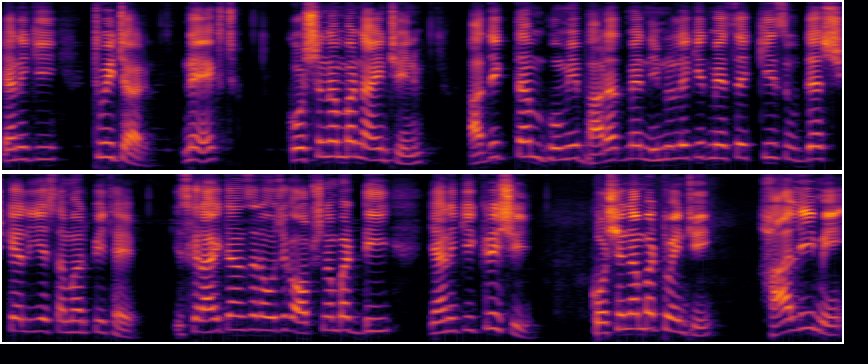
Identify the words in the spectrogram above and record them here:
यानी कि Twitter next question number nineteen अधिकतम भूमि भारत में निम्नलिखित में से किस उद्देश्य के लिए समर्पित है इसका राइट आंसर हो जाएगा ऑप्शन नंबर डी यानी कि कृषि क्वेश्चन नंबर ट्वेंटी हाल ही में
